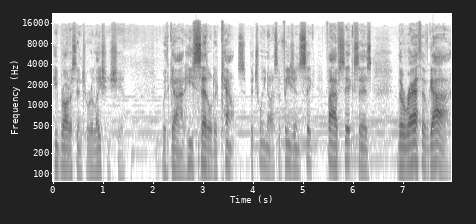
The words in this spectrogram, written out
He brought us into relationship with God. He settled accounts between us. Ephesians 6, 5 6 says, The wrath of God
